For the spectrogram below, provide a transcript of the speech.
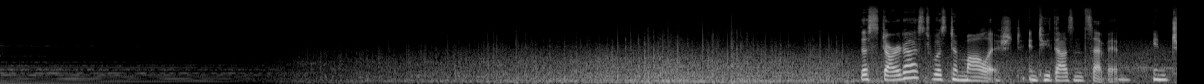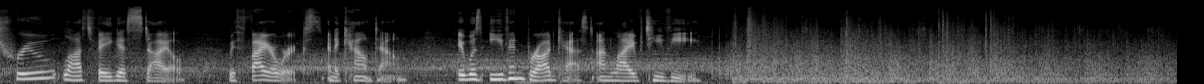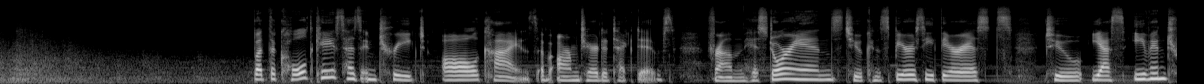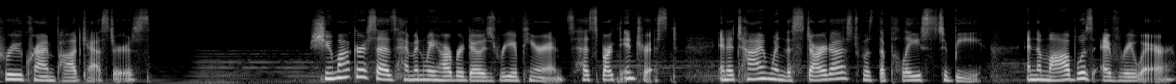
The Stardust was demolished in 2007 in true Las Vegas style, with fireworks and a countdown. It was even broadcast on live TV. But the cold case has intrigued all kinds of armchair detectives, from historians to conspiracy theorists to, yes, even true crime podcasters. Schumacher says Hemenway Harbor Doe's reappearance has sparked interest in a time when the Stardust was the place to be and the mob was everywhere.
